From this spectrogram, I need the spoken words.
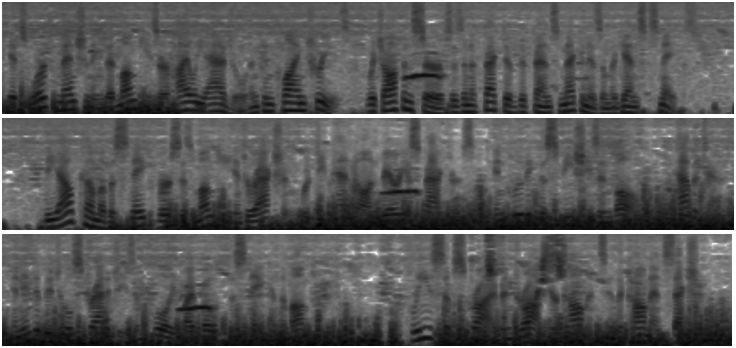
it's worth mentioning that monkeys are highly agile and can climb trees, which often serves as an effective defense mechanism against snakes. The outcome of a snake versus monkey interaction would depend on various factors, including the species involved, habitat, and individual strategies employed by both the snake and the monkey. Please subscribe and drop your comments in the comment section.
